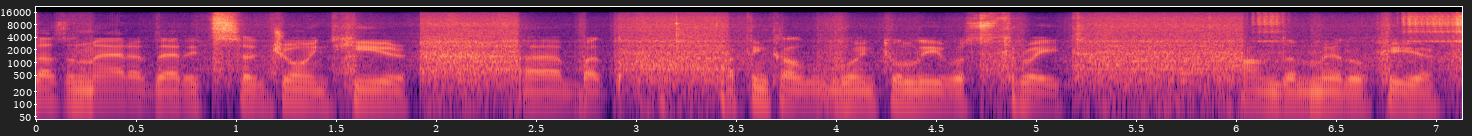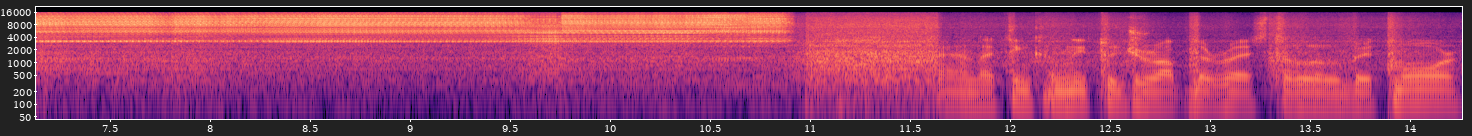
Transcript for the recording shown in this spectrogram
Doesn't matter that it's a joint here uh, but I think I'm going to leave a straight on the middle here. And I think I need to drop the rest a little bit more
